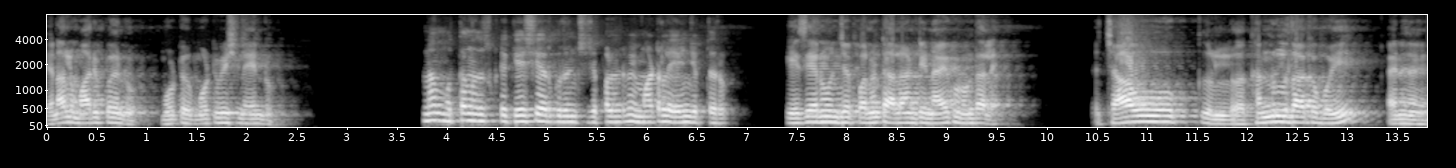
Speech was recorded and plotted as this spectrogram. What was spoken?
జనాలు మారిపోయినరు. మోటి మోటివేషన్ అయినరు. నా మొత్తంగా చూసుకుంటే కేసీఆర్ గురించి చెప్పాలంటే మీ మాటల్లో ఏం చెప్తారు? కేసీఆర్ అని చెప్పాలంటే అలాంటి నాయకుడు ఉండాలి. చావు కన్నుల దాకా పోయి ఆయన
